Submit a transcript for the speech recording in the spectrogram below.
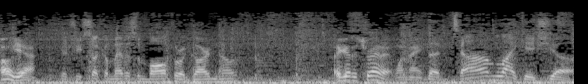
Oh, yeah. Did she suck a medicine ball through a garden hose? I got to try that one night. The Tom Leykis Show.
